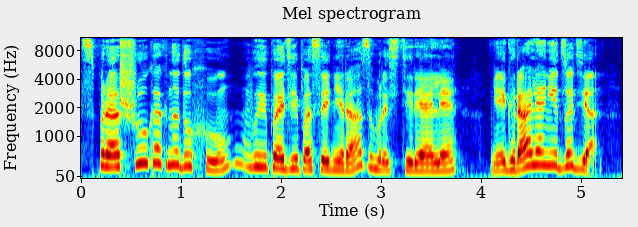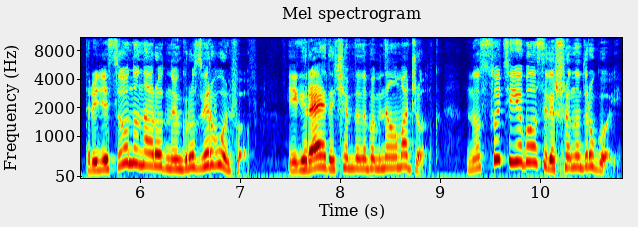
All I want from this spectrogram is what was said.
«Спрошу, как на духу, вы, поди, последний разум растеряли». Играли они Дзодзян, традиционную народную игру звервольфов. Игра эта чем-то напоминала маджонг, но суть ее была совершенно другой.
